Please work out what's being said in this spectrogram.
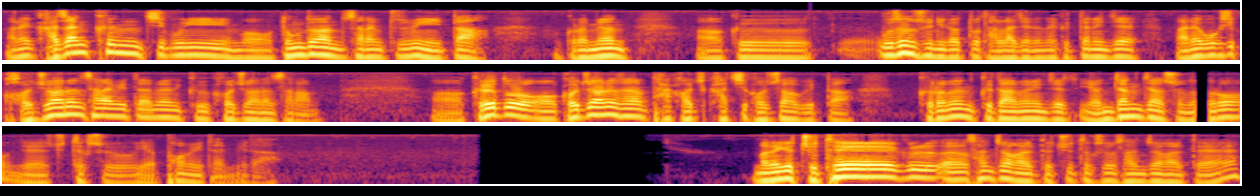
만약에 가장 큰 지분이 뭐 동등한 사람이 두 명이 있다. 그러면 어, 그 우선순위가 또 달라지는데 그때는 이제 만약 혹시 거주하는 사람이 있다면 그 거주하는 사람 어, 그래도 어, 거주하는 사람 다 거주, 같이 거주하고 있다. 그러면 그 다음에는 이제 연장자 순으로 이제 주택수에 포함이 됩니다. 만약에 주택을 어, 산정할 때, 주택수를 산정할 때,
